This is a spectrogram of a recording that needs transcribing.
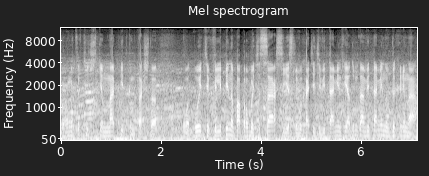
фармацевтическим напитком, так что вот, будете в Филиппинах, попробуйте сарси, если вы хотите витаминов. Я думаю, там витаминов до хрена,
